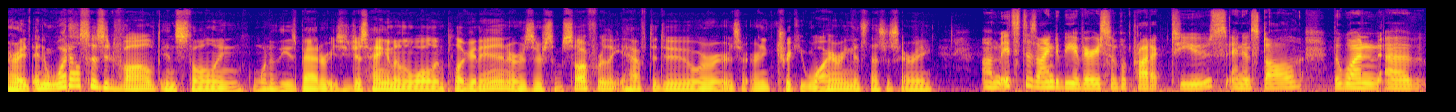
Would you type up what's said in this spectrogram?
All right. And what else is involved installing one of these batteries? You just hang it on the wall and plug it in, or is there some software that you have to do, or is there any tricky wiring that's necessary? Um, it's designed to be a very simple product to use and install. The one uh,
